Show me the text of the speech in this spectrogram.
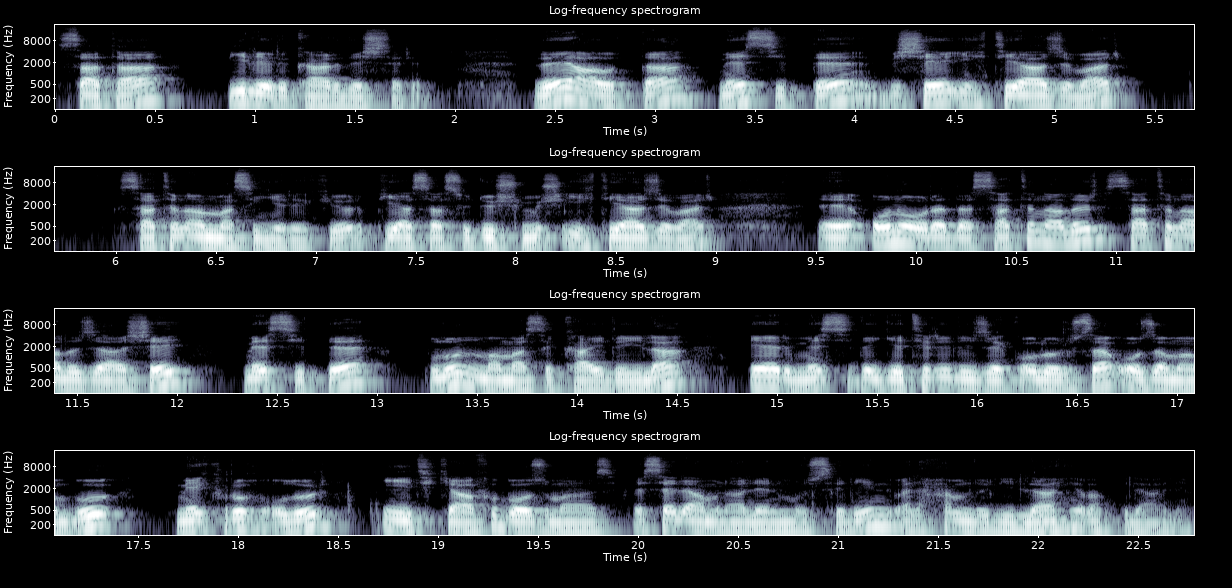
satabilir kardeşlerim. Veyahut da mescitte bir şeye ihtiyacı var satın alması gerekiyor. Piyasası düşmüş, ihtiyacı var. Ee, onu orada satın alır. Satın alacağı şey mescitte bulunmaması kaydıyla eğer mescide getirilecek olursa o zaman bu mekruh olur. İtikafı bozmaz. Ve selamun alel murselin velhamdülillahi rabbil alem.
